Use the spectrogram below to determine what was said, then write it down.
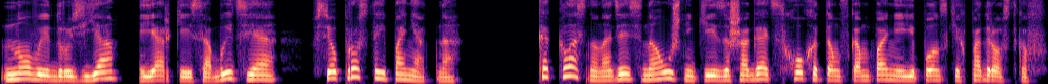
Новые друзья, яркие события — все просто и понятно. Как классно надеть наушники и зашагать с хохотом в компании японских подростков.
